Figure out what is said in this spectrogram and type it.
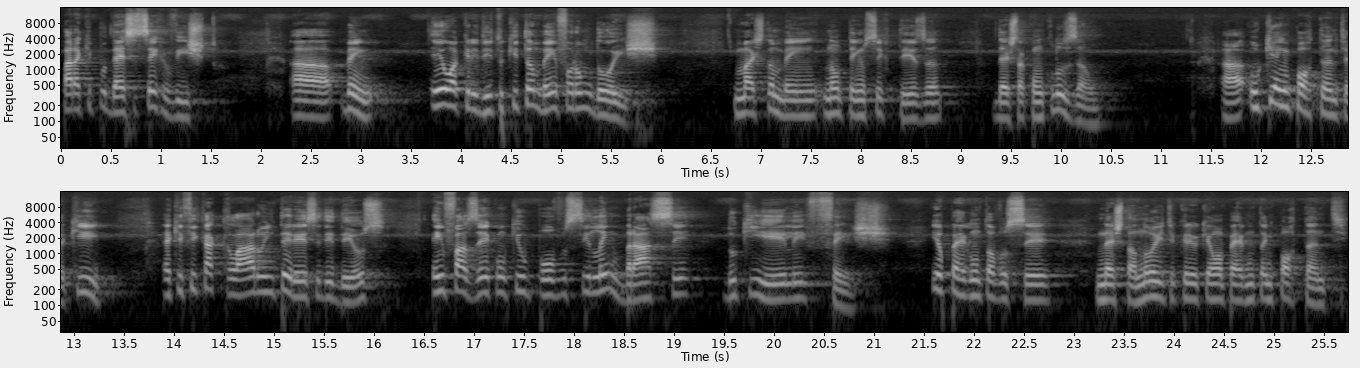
para que pudesse ser visto. Ah, bem, eu acredito que também foram dois, mas também não tenho certeza desta conclusão. Ah, o que é importante aqui é que fica claro o interesse de Deus em fazer com que o povo se lembrasse do que ele fez. E eu pergunto a você nesta noite, creio que é uma pergunta importante:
